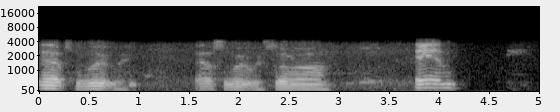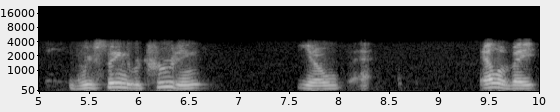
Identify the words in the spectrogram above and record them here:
Absolutely, absolutely. So, um, and we've seen the recruiting, you know, elevate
